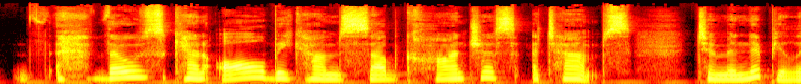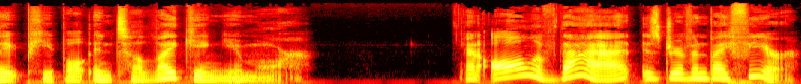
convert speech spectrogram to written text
those can all become subconscious attempts to manipulate people into liking you more. And all of that is driven by fear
